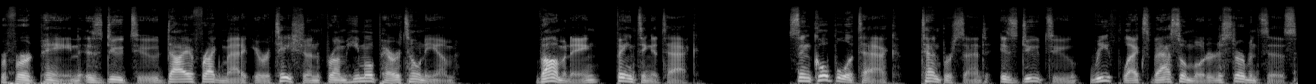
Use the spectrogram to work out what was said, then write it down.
Referred pain is due to diaphragmatic irritation from hemoperitoneum. Vomiting, fainting attack. Syncopal attack, 10%, is due to reflex vasomotor disturbances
